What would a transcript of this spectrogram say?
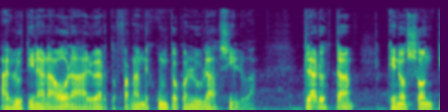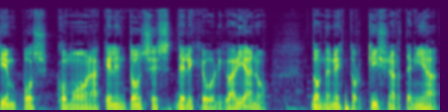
aglutinar ahora a Alberto Fernández junto con Lula Silva. Claro está que no son tiempos como en aquel entonces del eje bolivariano, donde Néstor Kirchner tenía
